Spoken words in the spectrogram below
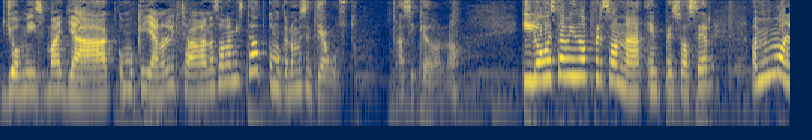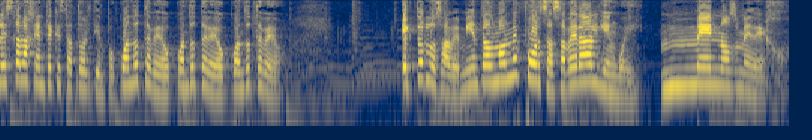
yo misma ya como que ya no le echaba ganas a la amistad, como que no me sentía a gusto. Así quedó, ¿no? Y luego esta misma persona empezó a hacer, a mí me molesta la gente que está todo el tiempo, ¿cuándo te veo? ¿Cuándo te veo? ¿Cuándo te veo? Héctor lo sabe, mientras más me forzas a ver a alguien, güey, menos me dejo.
